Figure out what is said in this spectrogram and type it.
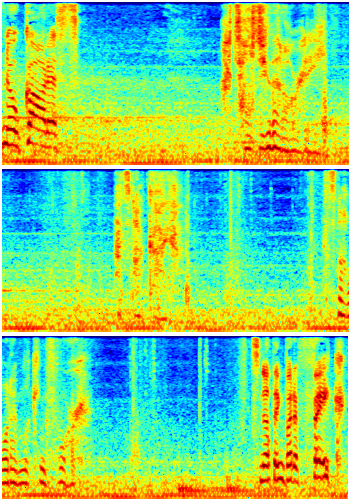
No goddess! I told you that already. That's not Gaia. It's not what I'm looking for. It's nothing but a fake.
